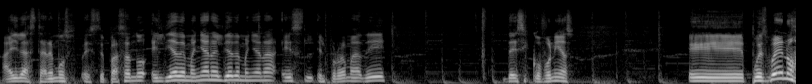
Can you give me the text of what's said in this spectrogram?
ahí la estaremos este, pasando. El día de mañana, el día de mañana es el programa de, de psicofonías. Eh, pues bueno,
